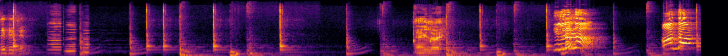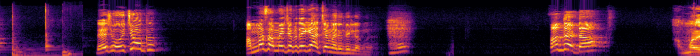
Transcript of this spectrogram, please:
എന്തിട്ട് ഇല്ലെന്നാ? ആന്താ ദേ ചോദിച്ചു നോക്ക്. അമ്മ സമ്മതിച്ചപ്പോഴത്തേക്ക് അച്ഛൻ വരുന്നില്ലെന്ന്. അന്തേട്ടാ നമ്മളെ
